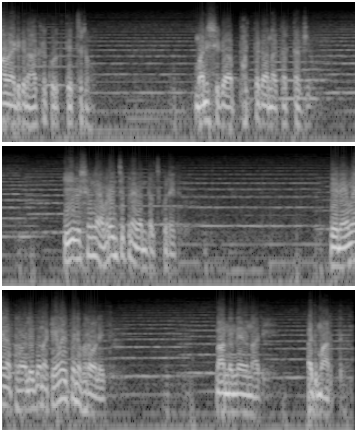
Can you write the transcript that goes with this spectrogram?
ఆమె అడిగిన ఆఖరి కొడుకు తెచ్చడం మనిషిగా భర్తగా నా కర్తవ్యం. ఈ విషయంలో ఎవరేం చెప్పినా నేను తలుచుకోలేదు. నేనేమైనా పర్వాలేదు నాకేమైపోయినా పర్వాలేదు. నా నిర్ణయం నాది. అది మారదు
